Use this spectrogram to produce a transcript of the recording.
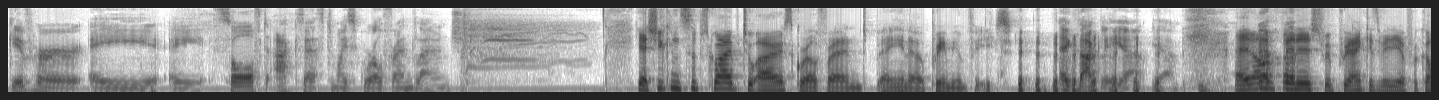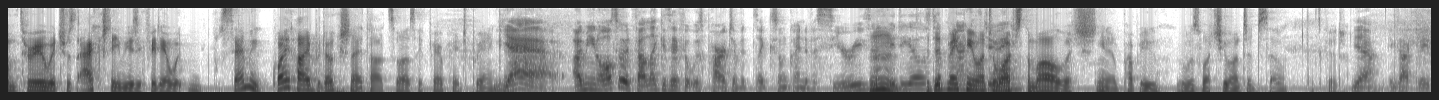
give her a a soft access to my squirrel friend lounge. Yeah, she can subscribe to our squirrel friend, uh, you know, premium feed. Exactly. Yeah. Yeah. and all finished with Priyanka's video for "Come Through," which was actually a music video with semi quite high production. I thought so. I was like, fair play to Priyanka. Yeah, I mean, also it felt like as if it was part of it, like some kind of a series of videos. Hmm. It did make me Bianca's want to watch them all, which you know probably was what she wanted. So that's good. Yeah, exactly.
